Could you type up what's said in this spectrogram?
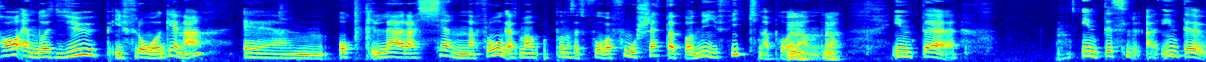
ha ändå ett djup i frågorna eh, och lära känna frågor. Att man på något sätt får fortsätta att vara nyfikna på mm, varandra. Mm. Inte inte, slu, inte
